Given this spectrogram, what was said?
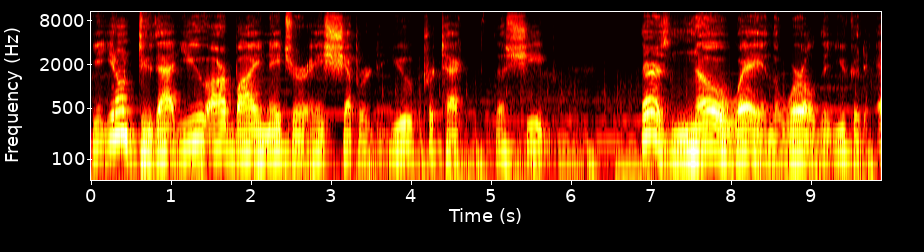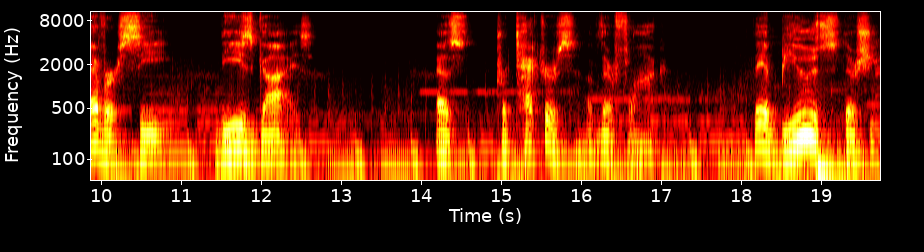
you, you don't do that. You are by nature a shepherd. You protect the sheep. There is no way in the world that you could ever see these guys as protectors of their flock. They abuse their sheep.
